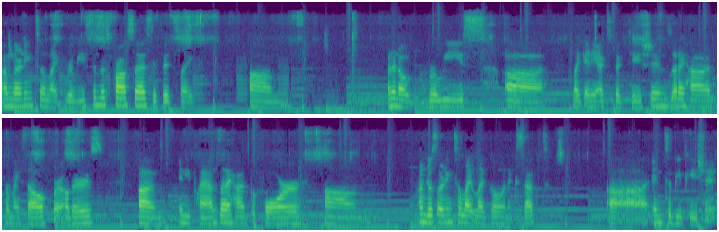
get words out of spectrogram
I'm learning to like release in this process. If it's like, um, I don't know, release uh, like any expectations that I had for myself or others, um, any plans that I had before. Um, I'm just learning to like let go and accept, uh, and to be patient.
